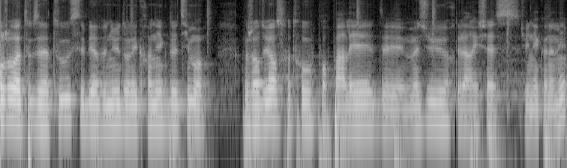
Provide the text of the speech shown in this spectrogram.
Bonjour à toutes et à tous et bienvenue dans les chroniques de Timo. Aujourd'hui on se retrouve pour parler des mesures de la richesse d'une économie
